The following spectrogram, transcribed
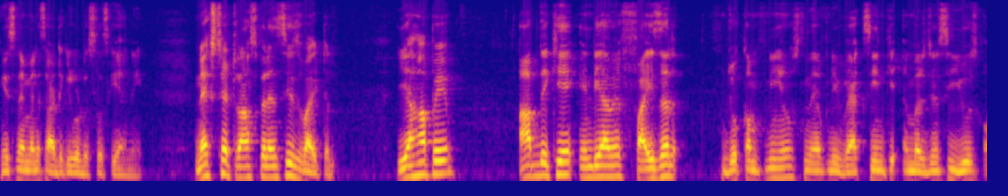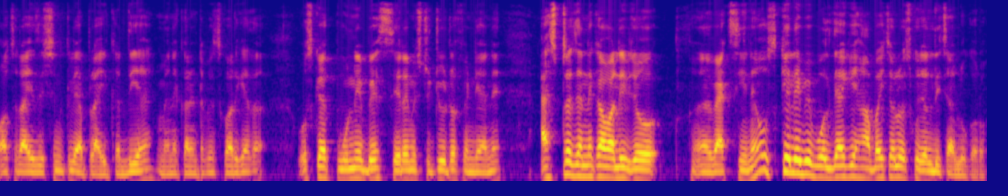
इसलिए मैंने इस आर्टिकल को डिस्कस किया नहीं। नेक्स्ट है ट्रांसपेरेंसी इज़ वाइटल यहाँ पे आप देखिए इंडिया में फाइजर जो कंपनी है, उसने अपनी वैक्सीन के इमरजेंसी यूज़ ऑथराइजेशन के लिए अप्लाई कर दिया है। मैंने करंट अफेयर्स कवर किया था। उसके बाद Pune based Serum Institute of India ने एस्ट्राजेनेका वाली जो वैक्सीन है, उसके लिए भी बोल दिया कि हाँ भाई, चलो इसको जल्दी चालू करो।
